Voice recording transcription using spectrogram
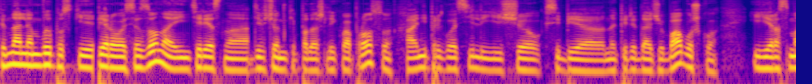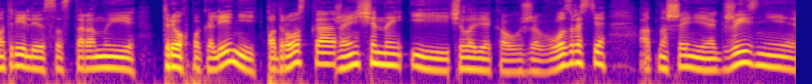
В финальном выпуске первого сезона, интересно, девчонки подошли к вопросу, они пригласили еще к себе на передачу бабушку и рассмотрели со стороны трех поколений подростка, женщины и человека уже в возрасте отношение к жизни,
